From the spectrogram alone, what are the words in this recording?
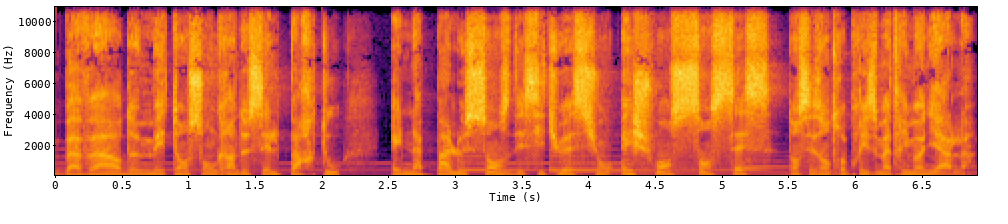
Bavarde, mettant son grain de sel partout, elle n'a pas le sens des situations, échouant sans cesse dans ses entreprises matrimoniales.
